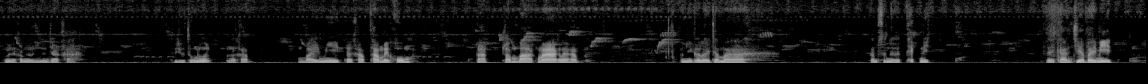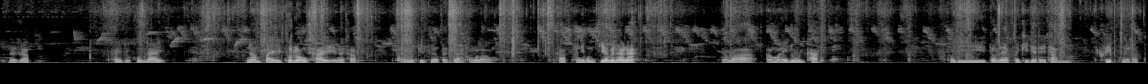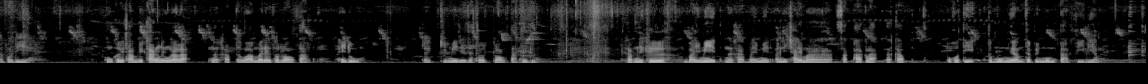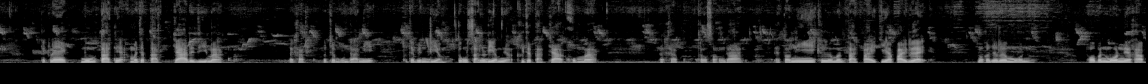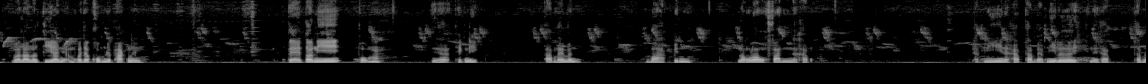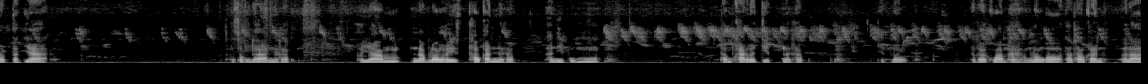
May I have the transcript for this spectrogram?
นู่นนะครับหนุนยนยาขาจะอยู่ตรงนู้นนะครับ ใบมีดนะครับ ถ้าไม่คมตัดลำบากมากนะครับ วันนี้ก็เลยจะมานำเสนอเทคนิค ในการเจียใบมีดนะครับ ให้ทุกคนได้นำไปทดลองใช้นะครับ อันนี้คือเครื่องตัดหญ้าของเรานะครับ อันนี้ผมเจียไปแล้วนะ แต่ว่าเอามาให้ดูอีกครั้ง พอดีตอนแรกไม่คิดจะได้ทำคลิปนะครับ แต่พอดี ผมเคยทำไปครั้งหนึ่งแล้วล่ะนะครับ แต่ว่าไม่ได้ทดลองตัดให้ดู แต่คลิปนี้เดี๋ยวจะทดลองตัดให้ดูครับนี่คือใบมีดนะครับใบมีดอันนี้ใช้มาสักพักละนะครับ ปกติตรงมุมเนี่ยมันจะเป็นมุมตัดสี่เหลี่ยมแรกๆมุมตัดเนี่ยมันจะตัดหญ้าได้ดีมากนะครับ มันจะหมุนด้านนี้มันจะเป็นเหลี่ยม ตรงสันเหลี่ยมเนี่ยคือจะตัดหญ้าคมมากนะครับ ทั้งสองด้าน แต่ตอนนี้คือมันตัดไปเจียไปเรื่อย มันก็จะเริ่มมน พอมันมนเนี่ยครับ เวลาเราเจียเนี่ยมันก็จะคมได้พักหนึ่ง แต่ตอนนี้ผมนี่ฮะเทคนิคทำให้มันบากเป็นร่องร่องฟันนะครับ แบบนี้นะครับทำแบบนี้เลยนะครับสำหรับตัดหญ้าทั้งสองด้านนะครับ พยายามนับร่องให้เท่ากันนะครับ อันนี้ผม ทำข้างละเจ็ดนะครับเจ็ดร่อง แล้วก็ความห่างของร่องก็เท่าเท่าๆกัน เวลา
